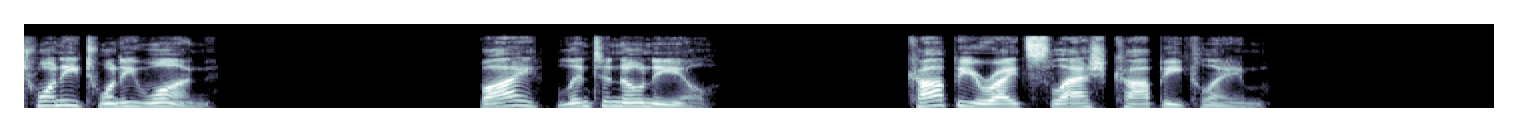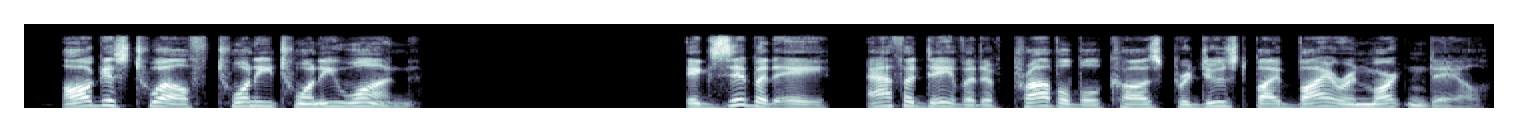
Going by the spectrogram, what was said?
2021 by Linton O'Neill. Copyright slash copy claim. August 12, 2021. Exhibit A Affidavit of Probable Cause produced by Byron Martindale.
